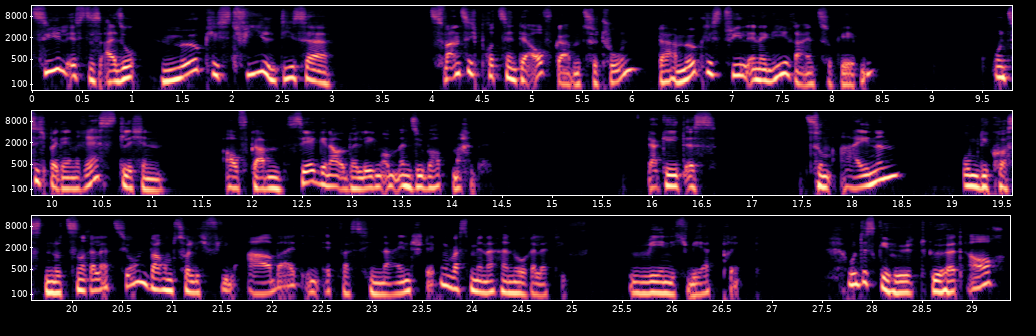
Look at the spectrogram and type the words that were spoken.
Ziel ist es also, möglichst viel dieser 20 Prozent der Aufgaben zu tun, da möglichst viel Energie reinzugeben und sich bei den restlichen Aufgaben sehr genau überlegen, ob man sie überhaupt machen will. Da geht es zum einen um die Kosten-Nutzen-Relation. Warum soll ich viel Arbeit in etwas hineinstecken, was mir nachher nur relativ wenig Wert bringt? Und es gehört, gehört auch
